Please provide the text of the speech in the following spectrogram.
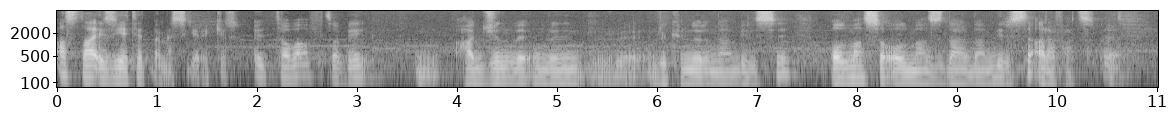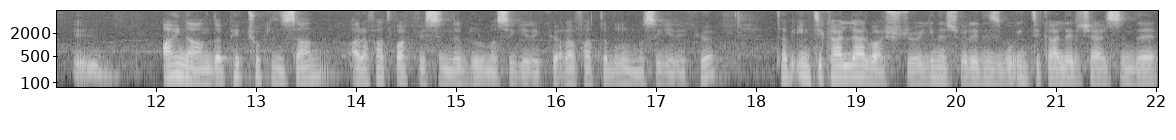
asla eziyet etmemesi gerekir. E, tavaf tabii haccın ve umrenin e, rükünlerinden birisi. Olmazsa olmazlardan birisi Arafat. E, aynı anda pek çok insan Arafat vakfesinde durması gerekiyor. Arafat'ta bulunması gerekiyor. Tabii intikaller başlıyor. Yine söylediğiniz bu intikaller içerisinde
